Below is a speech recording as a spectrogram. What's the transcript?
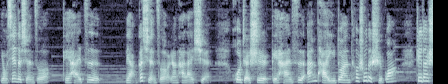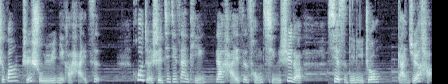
有限的选择，给孩子两个选择让他来选，或者是给孩子安排一段特殊的时光，这段时光只属于你和孩子。或者是积极暂停，让孩子从情绪的歇斯底里中感觉好，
